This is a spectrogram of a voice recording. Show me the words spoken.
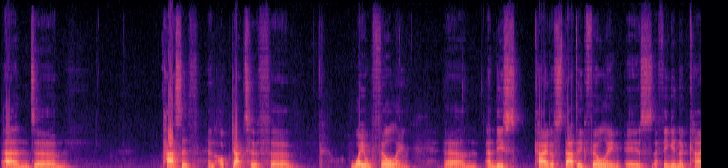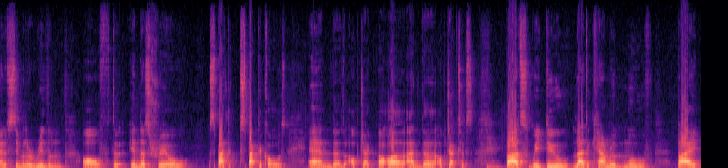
and um, passive and objective um way of feeling. Um, and this kind of static feeling is, I think, in a kind of similar rhythm of the industrial spect- spectacles and uh, the object uh, uh, and the objectives. But we do let the camera move by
